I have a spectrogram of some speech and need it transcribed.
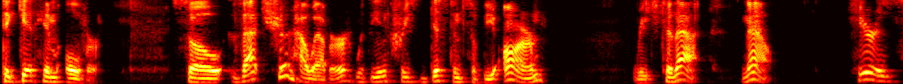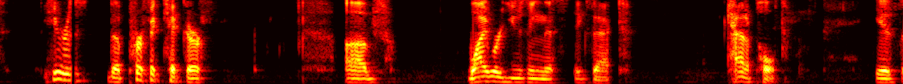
to get him over. So that should, however, with the increased distance of the arm, reach to that. Now, here is here is the perfect kicker of why we're using this exact catapult. Is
